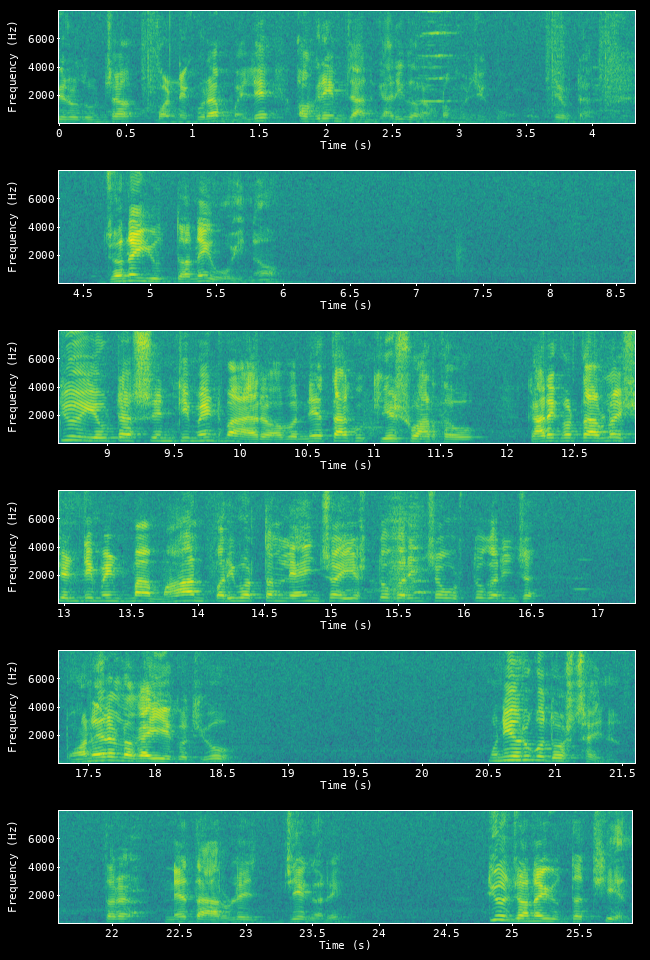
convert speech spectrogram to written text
विरोध हुन्छ भन्ने कुरा मैले अग्रिम जानकारी गराउन खोजेको हुँ। एउटा जनयुद्ध नै होइन। त्यो एउटा सेन्टिमेन्टमा आएर अब नेताको के स्वार्थ हो? कार्यकर्ताहरूलाई सेन्टिमेन्टमा महान परिवर्तन ल्याइन्छ यस्तो गरिन्छ उस्तो गरिन्छ भनेर लगाइएको थियो। उनीहरूको दोष छैन। तर नेताहरूले जे गरे त्यो जनयुद्ध थिएन।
